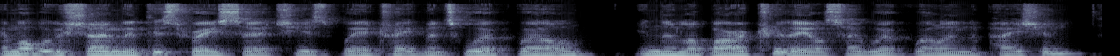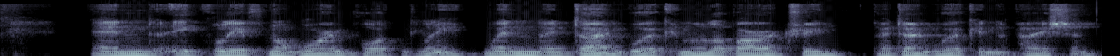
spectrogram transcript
And what we've shown with this research is where treatments work well in the laboratory, they also work well in the patient. And equally, if not more importantly, when they don't work in the laboratory, they don't work in the patient.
